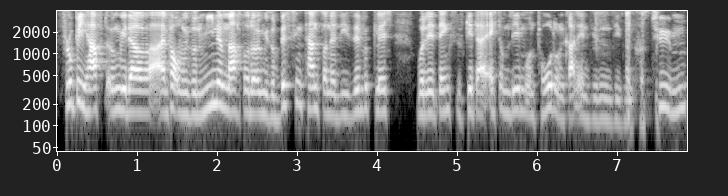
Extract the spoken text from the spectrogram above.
fluppyhaft irgendwie da einfach irgendwie so eine Mine macht oder irgendwie so ein bisschen tanzt, sondern die sind wirklich, wo du denkst, es geht da echt um Leben und Tod und gerade in diesen, diesen Kostümen,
